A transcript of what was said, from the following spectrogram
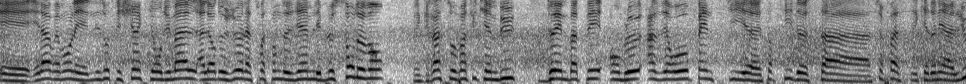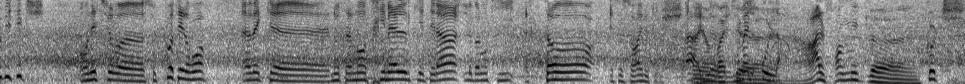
et, et là vraiment les, les Autrichiens qui ont du mal à l'heure de jeu à la 62e les Bleus sont devant grâce au 28e but de Mbappé en bleu 1-0 Pence qui euh, est sorti de sa surface et qui a donné à Ljubicic on est sur euh, ce côté droit avec euh, notamment Trimel qui était là. Le ballon qui sort et ce sera une touche. Ah, Et une, on voit une que nouvelle euh. Ralph Rangnick, le coach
